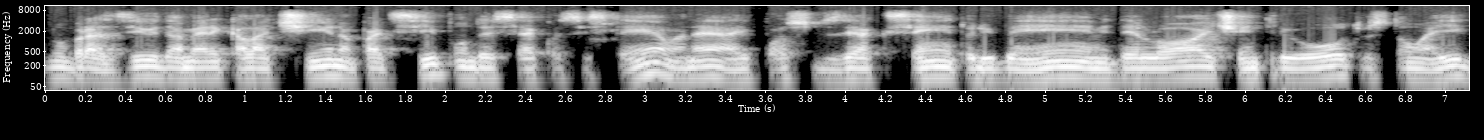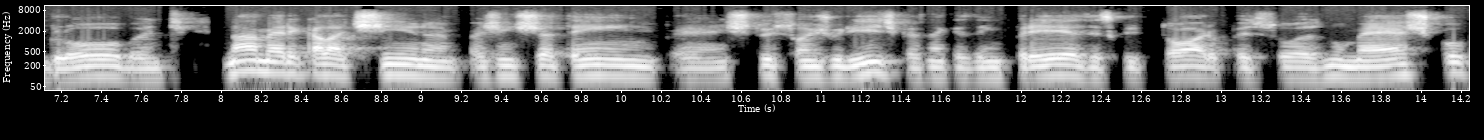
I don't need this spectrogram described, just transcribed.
no Brasil e da América Latina participam desse ecossistema, né? Aí posso dizer Accenture, IBM, Deloitte, entre outros, estão aí, Globant. Na América Latina, a gente já tem é, instituições jurídicas, né? Quer dizer, empresa, escritório, pessoas no México,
